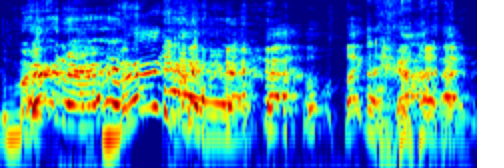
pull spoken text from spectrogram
murder. murder oh my god.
